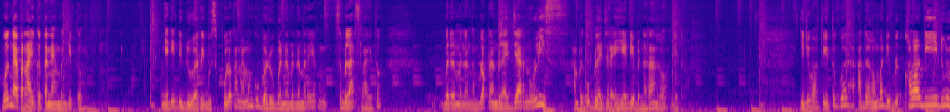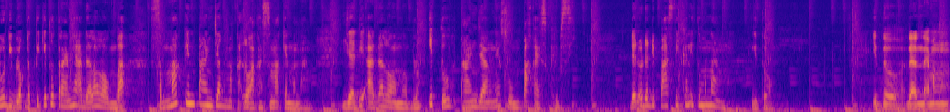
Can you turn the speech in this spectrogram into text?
gue nggak pernah ikutan yang begitu. Jadi di 2010 kan memang gue baru bener-bener yang 11 lah itu. Bener-bener ngeblok dan belajar nulis. Sampai gue belajar EYD beneran loh gitu jadi waktu itu gue ada lomba di kalau di dulu di blog detik itu trennya adalah lomba semakin panjang maka lo akan semakin menang. Jadi ada lomba blog itu panjangnya sumpah kayak skripsi. Dan udah dipastikan itu menang gitu. Itu dan emang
